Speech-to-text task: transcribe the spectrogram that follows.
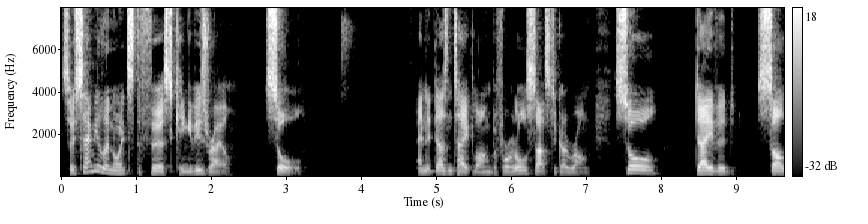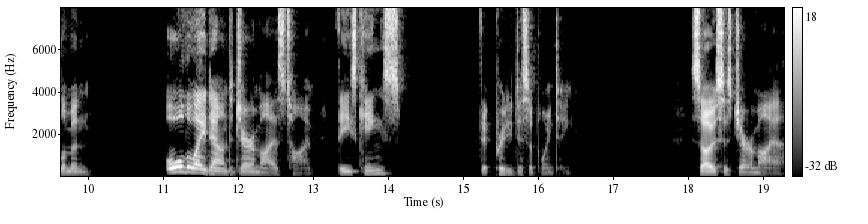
So Samuel anoints the first king of Israel, Saul. And it doesn't take long before it all starts to go wrong. Saul, David, Solomon, all the way down to Jeremiah's time. These kings, they're pretty disappointing. So says Jeremiah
